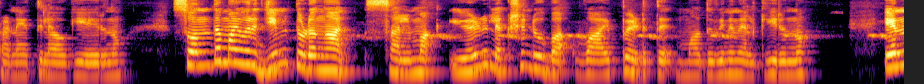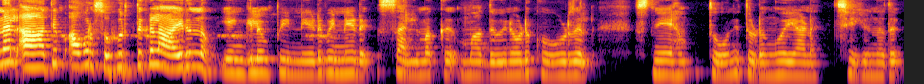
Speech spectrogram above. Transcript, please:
പ്രണയത്തിലാവുകയായിരുന്നു. സ്വന്തമായി ഒരു ജിം തുടങ്ങാൻ സൽമ ഏഴ് ലക്ഷം രൂപ വായ്പ എടുത്ത് മധുവിന് നൽകിയിരുന്നു. എന്നാൽ ആദ്യം അവർ സുഹൃത്തുക്കളായിരുന്നു. എങ്കിലും പിന്നീട് പിന്നീട് സൽമക്ക് മധുവിനോട് കൂടുതൽ സ്നേഹം തോന്നി തുടങ്ങുകയാണ് ചെയ്യുന്നത്.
